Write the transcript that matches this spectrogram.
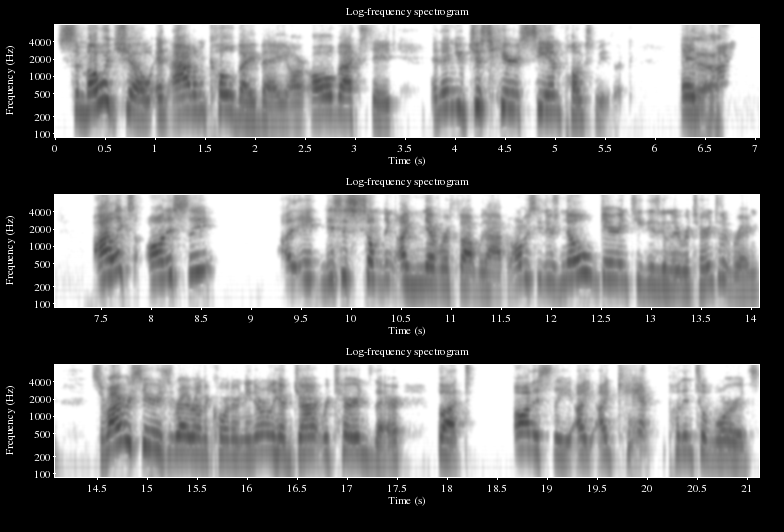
Samoa Joe and Adam Cole are all backstage. And then you just hear CM Punk's music. And yeah. I, Alex, honestly, it, this is something I never thought would happen. Obviously, there's no guarantee he's going to return to the ring. Survivor Series is right around the corner, and they normally have giant returns there. But honestly, I, I can't put into words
